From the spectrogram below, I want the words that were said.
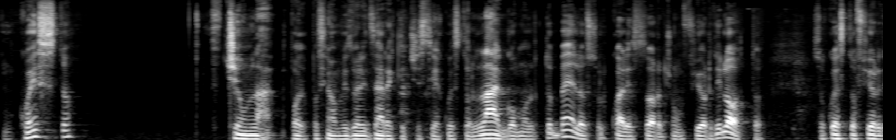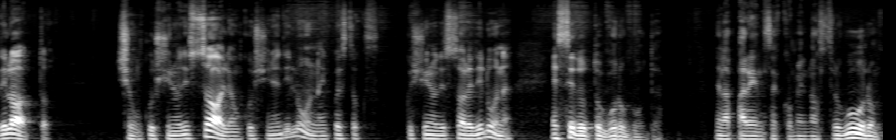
In questo c'è un lago, possiamo visualizzare che ci sia questo lago molto bello sul quale sorge un fior di lotto. Su questo fior di lotto c'è un cuscino di sole, un cuscino di luna, in questo cuscino di sole e di luna è seduto Guru Buddha, nell'apparenza come il nostro Guru,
